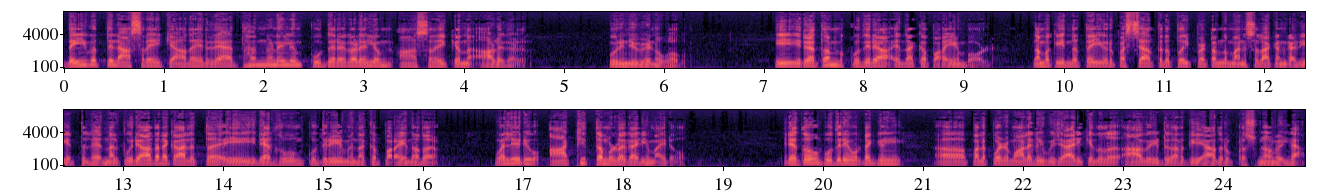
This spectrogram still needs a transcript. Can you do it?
ദൈവത്തിൽ ആശ്രയിക്കാതെ രഥങ്ങളിലും കുതിരകളിലും ആശ്രയിക്കുന്ന ആളുകൾ. കുനിഞ്ഞു വീണു പോകും. ഈ രഥം കുതിര എന്നൊക്കെ പറയുമ്പോൾ നമുക്ക് ഇന്നത്തെ ഈ ഒരു പശ്ചാത്തലത്തിൽ പെട്ടെന്ന് മനസ്സിലാക്കാൻ കഴിയത്തില്ല. എന്നാൽ പുരാതന കാലത്ത് ഈ രഥവും കുതിരയും എന്നൊക്കെ പറയുന്നത് വലിയൊരു ആഠിത്തമുള്ള കാര്യമായിരുന്നു. രഥവും കുതിരയും ഉണ്ടെങ്കിൽ പലപ്പോഴും ആളുകൾ വിചാരിക്കുന്നത് ആ വീട്ടുകാർക്ക് യാതൊരു പ്രശ്നവുമില്ല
